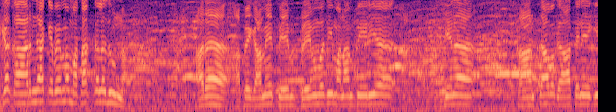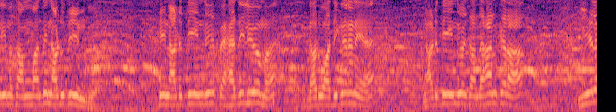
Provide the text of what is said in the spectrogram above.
එක කාරණයක් හැබැයි මම මතක් කරලා දුන්නා. අර අපේ ගමේ ප්‍රේම- ප්‍රේමවතී මනම්පේරිය කියන කාන්තාව ඝාතනය කිරීම සම්බන්ධයෙන් නඩු තීන්දුව. මේ නඩු තීන්දුවේ පැහැදිලිවම ගරු අධිකරණය නඩු තීන්දුවේ සඳහන් කරා ඉහළ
